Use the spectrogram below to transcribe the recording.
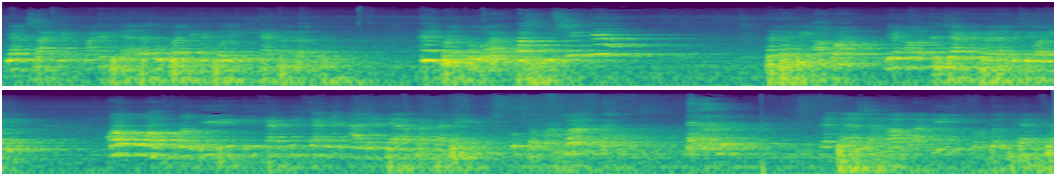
yang sakit maka tidak ada obat kecuali ikan tertentu kebetulan pas musimnya. Tetapi apa yang Allah kerjakan pada peristiwa ini? Allah mengirim ikan-ikan yang ada di dalam tadi untuk masuk ke dasar lagi untuk tidak bisa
